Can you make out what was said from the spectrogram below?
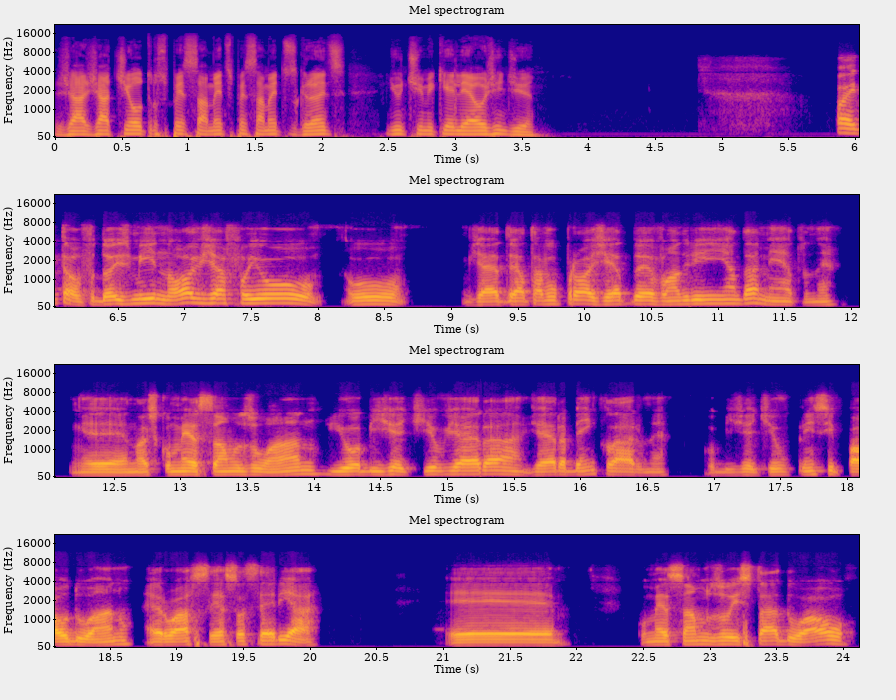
já, já tinha outros pensamentos, pensamentos grandes de um time que ele é hoje em dia. Ah, então, 2009 já foi o, o já estava o projeto do Evandro em andamento, né? É, nós começamos o ano e o objetivo já era já era bem claro, né? O objetivo principal do ano era o acesso à Série A. É, começamos o estadual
